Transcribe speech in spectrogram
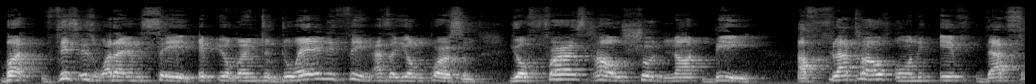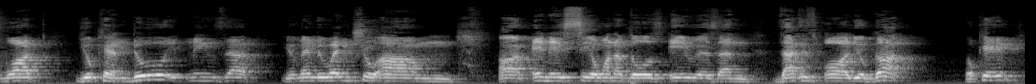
But this is what I am saying. If you're going to do anything as a young person, your first house should not be a flat house only if that's what you can do. It means that you maybe went through um, uh, NAC or one of those areas and that is all you got. Okay,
